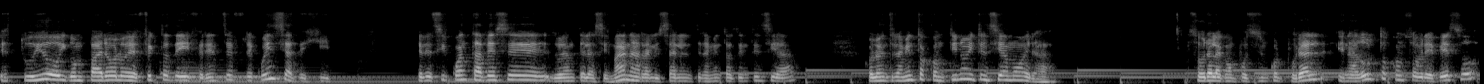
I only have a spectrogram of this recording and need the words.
estudió y comparó los efectos de diferentes frecuencias de HIT es decir, cuántas veces durante la semana realizar el entrenamiento de alta intensidad, con los entrenamientos continuos de intensidad moderada, sobre la composición corporal en adultos con sobrepeso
